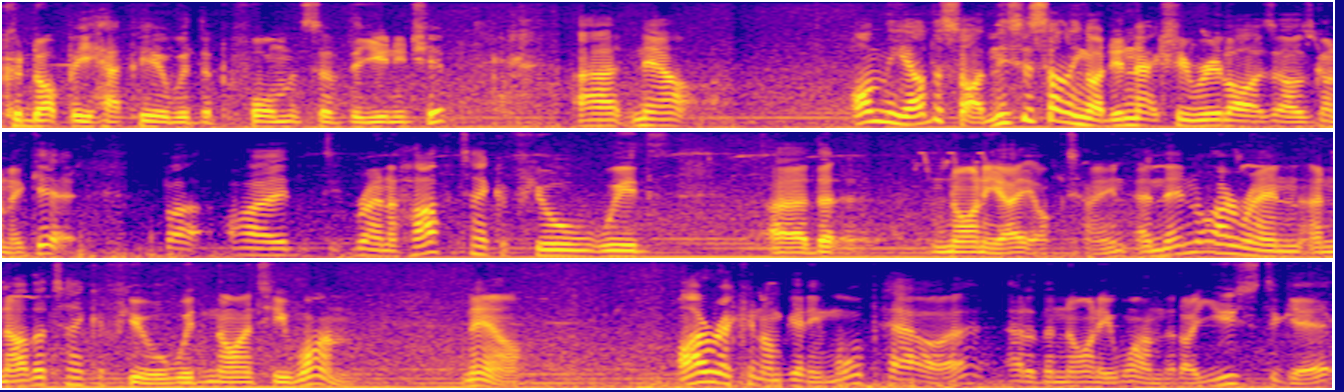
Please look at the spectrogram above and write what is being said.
could not be happier with the performance of the Unichip. Uh, now, on the other side, and this is something I didn't actually realise I was going to get, but I ran a half a tank of fuel with uh, the 98 octane, and then I ran another tank of fuel with 91. Now, I reckon I'm getting more power out of the 91 that I used to get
